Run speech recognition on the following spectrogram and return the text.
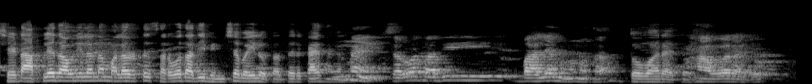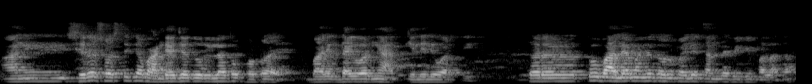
शेठ आपल्या दावणीला ना मला वाटतं सर्वात आधी भीमशा बैल होता तर काय सांगाल? नाही सर्वात आधी बाल्या म्हणून होता. तो वर आहे तो. हा वर आहे तो. आणि शिरस्वस्तीच्या भांड्याच्या दोरीला तो फोटो आहे. बारीक डायव्हरने हात केलेले वरती. तर तो बाल्या माझ्या जवळ पहिले चांगल्यापैकी पलाता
